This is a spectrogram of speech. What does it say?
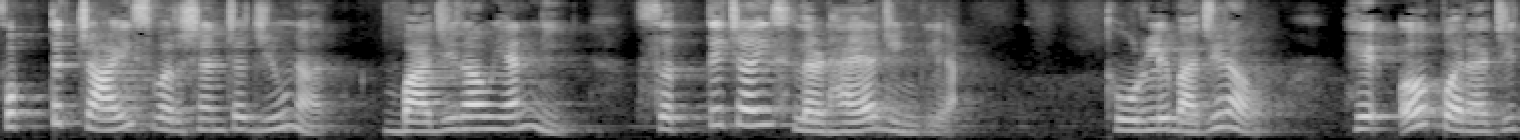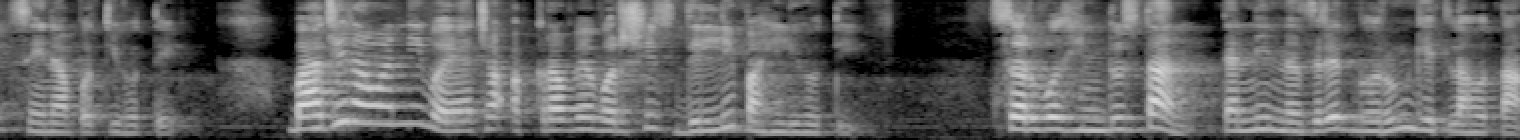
फक्त चाळीस वर्षांच्या जीवनात बाजीराव यांनी सत्तेचाळीस लढाया जिंकल्या. थोरले बाजीराव हे अपराजित सेनापती होते. बाजीरावांनी वयाच्या अकराव्या वर्षीच दिल्ली पाहिली होती. सर्व हिंदुस्तान त्यांनी नजरेत भरून घेतला होता.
